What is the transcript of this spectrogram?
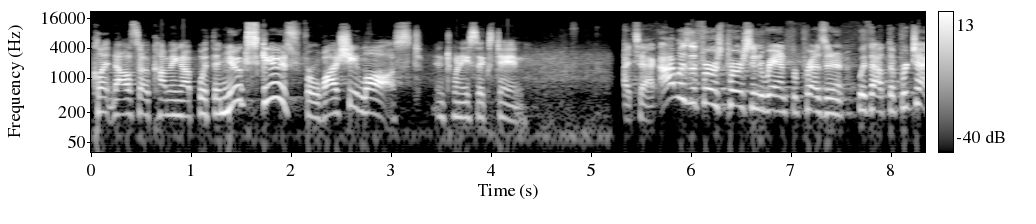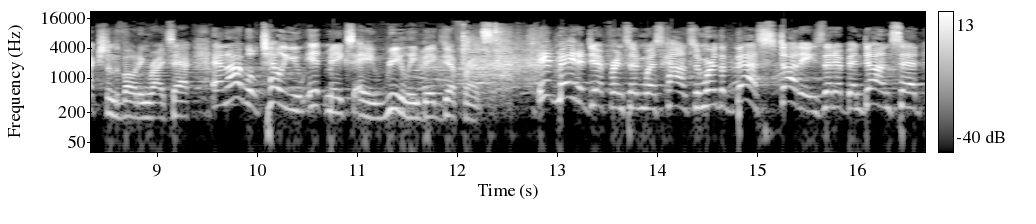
Clinton also coming up with a new excuse for why she lost in 2016. Act. I was the first person who ran for president without the protection of the Voting Rights Act, and I will tell you it makes a really big difference. It made a difference in Wisconsin, where the best studies that have been done said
